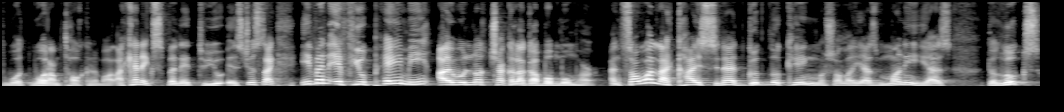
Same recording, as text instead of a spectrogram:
what what I'm talking about. I can't explain it to you. It's just like even if you pay me, I will not check like a boom boom her. And someone like Kai Cenat, good looking, mashallah, he has money, he has the looks.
